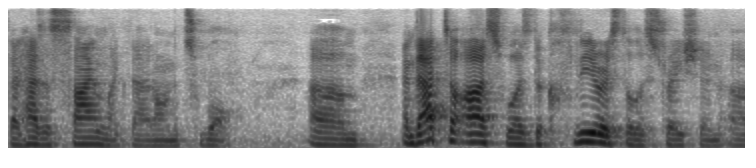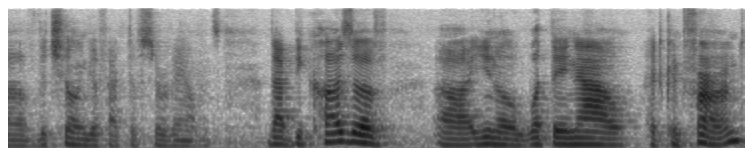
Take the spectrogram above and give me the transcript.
that has a sign like that on its wall. Um, and And that to us was the clearest illustration of the chilling effect of surveillance. That because of uh, you know, what they now had confirmed,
